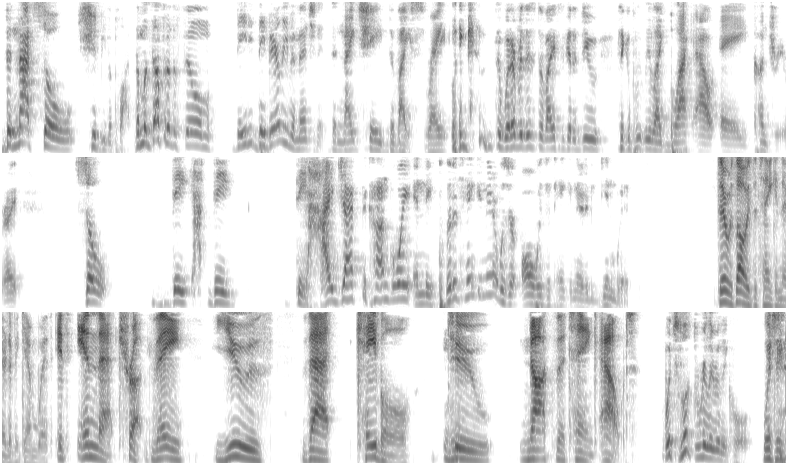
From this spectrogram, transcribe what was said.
the not so should be the plot. The MacGuffin of the film, they, they barely even mention it. The nightshade device, right? Like, whatever this device is going to do to completely like black out a country, right? So, they, they they hijacked the convoy and they put a tank in there? was there always a tank in there to begin with? There was always a tank in there to begin with. It's in that truck. They use that cable mm-hmm. to knock the tank out. Which looked really, really cool. Which is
